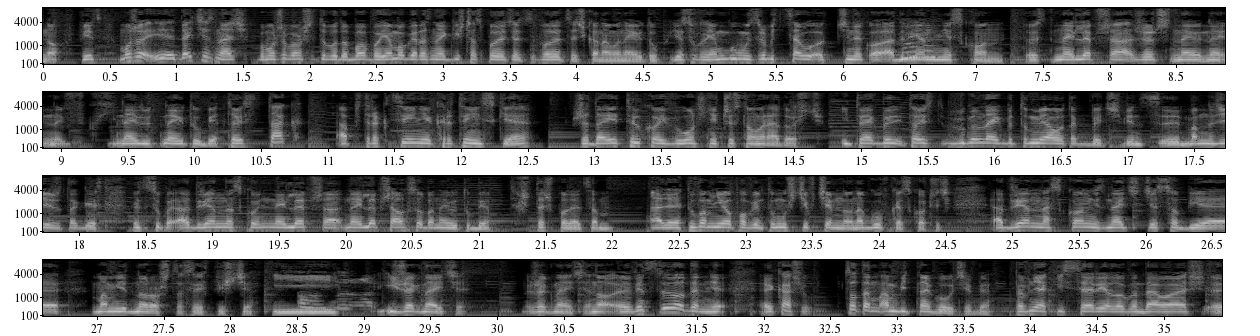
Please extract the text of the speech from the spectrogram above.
No, więc może dajcie znać, bo może wam się to podoba, bo ja mogę raz na jakiś czas polecać, polecać kanały na YouTube. Ja słuchaj, ja mógłbym zrobić cały odcinek o Adriannie Skon. To jest najlepsza rzecz na, na, na, na na YouTubie. To jest tak abstrakcyjnie kretyńskie, że daje tylko i wyłącznie czystą radość. I to jakby, to jest, wygląda jakby to miało tak być, więc y, mam nadzieję, że tak jest. Więc super, Adrianna Skoń, najlepsza, najlepsza osoba na YouTubie. Też, też polecam. Ale tu wam nie opowiem, tu musicie w ciemno, na główkę skoczyć. Adrianna Skoń, znajdźcie sobie, mam jednorożca sobie wpiszcie. I, i żegnajcie żegnajcie. No, e, więc tyle ode mnie. E, Kasiu, co tam ambitnego u ciebie? Pewnie jakiś serial oglądałaś yy,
